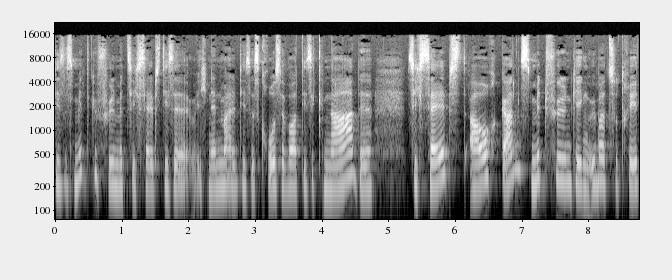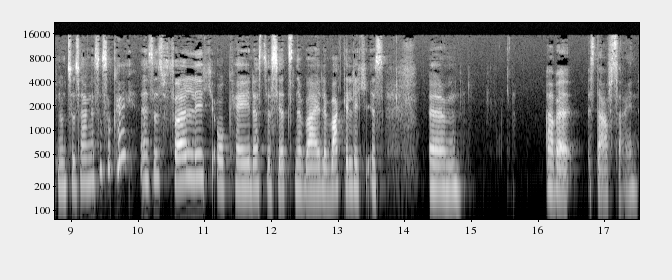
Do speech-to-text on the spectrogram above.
dieses Mitgefühl mit sich selbst, diese, ich nenne mal dieses große Wort, diese Gnade, sich selbst auch ganz mitfühlend gegenüberzutreten und zu sagen, es ist okay, es ist völlig okay, dass das jetzt eine Weile wackelig ist, ähm, aber es darf sein.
